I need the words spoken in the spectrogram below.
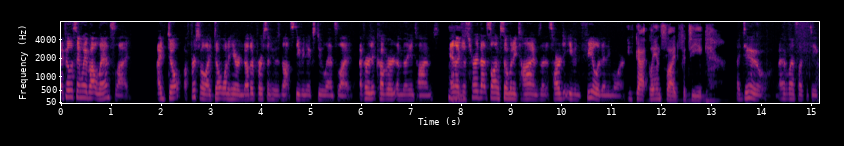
I feel the same way about Landslide. I don't. First of all, I don't want to hear another person who's not Stevie Nicks do "Landslide." I've heard it covered a million times, mm-hmm. and I've mm-hmm. just heard that song so many times that it's hard to even feel it anymore. You've got landslide fatigue. I do. I have landslide fatigue.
